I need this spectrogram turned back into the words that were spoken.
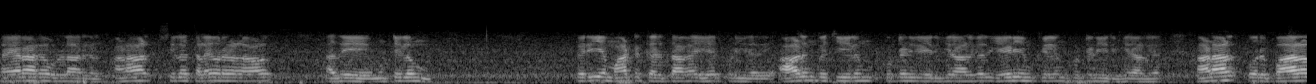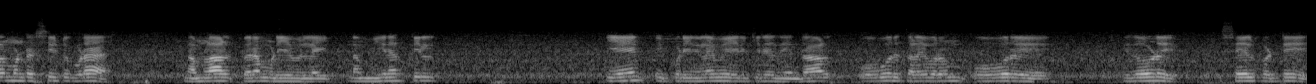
தயாராக உள்ளார்கள்? ஆனால் சில தலைவர்களால் அது முற்றிலும் பெரிய மாற்று கருத்தாக ஏற்படுகிறது. ஆளும் கட்சியிலும் கூட்டணியில் இருக்கிறார்கள் ஏடிஎம்கேயிலும் கூட்டணி இருக்கிறார்கள். ஆனால் ஒரு பாராளுமன்ற சீட்டு கூட நம்மளால் பெற முடியவில்லை. நம் இனத்தில் ஏன் இப்படி நிலைமை இருக்கிறது என்றால் ஒவ்வொரு தலைவரும் ஒவ்வொரு இதோடு செயல்பட்டு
